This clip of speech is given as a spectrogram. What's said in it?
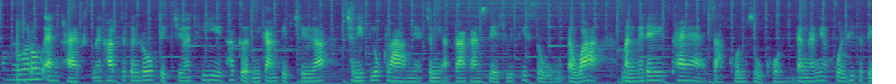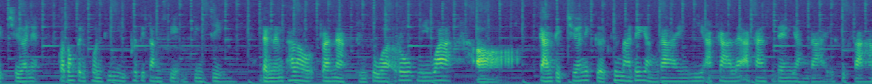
บอกเลยว่าโรคแอนทรักซ์นะครับจะเป็นโรคติดเชื้อที่ถ้าเกิดมีการติดเชื้อ ชนิดลุกลามเนี่ยจะมีอัตราการเสียชีวิตที่สูง แต่ว่ามันไม่ได้แพร่จากคนสู่คน ดังนั้นเนี่ยคนที่จะติดเชื้อเนี่ยก็ต้องเป็นคนที่มีพฤติกรรมเสี่ยงจริง ๆ ดังนั้นถ้าเราตระหนักถึงตัวโรคนี้ว่าการติดเชื้อนี่เกิดขึ้นมาได้อย่างไร มีอาการและอาการแสดงอย่างไร ศึกษาหา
